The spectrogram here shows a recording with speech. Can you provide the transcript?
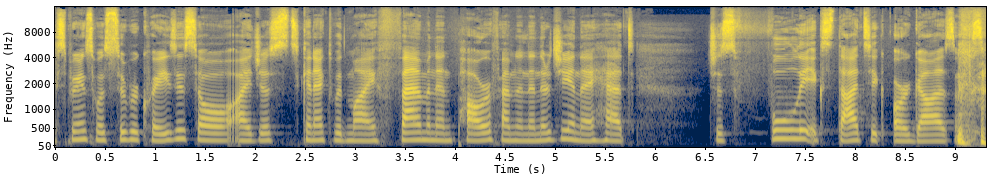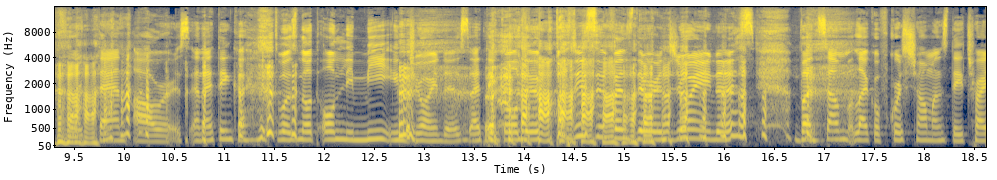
experience was super crazy so I just connect with my feminine power feminine energy and I had just fully ecstatic orgasms for 10 hours. And i think it was not only me enjoying this i think all the participants they were enjoying this. But some like of course shamans they try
